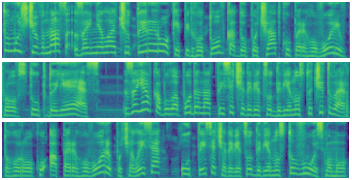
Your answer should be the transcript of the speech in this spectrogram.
тому що в нас зайняла 4 роки підготовка до початку переговорів про вступ до ЄС. Заявка була подана 1994 року, а переговори почалися у 1998-му.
